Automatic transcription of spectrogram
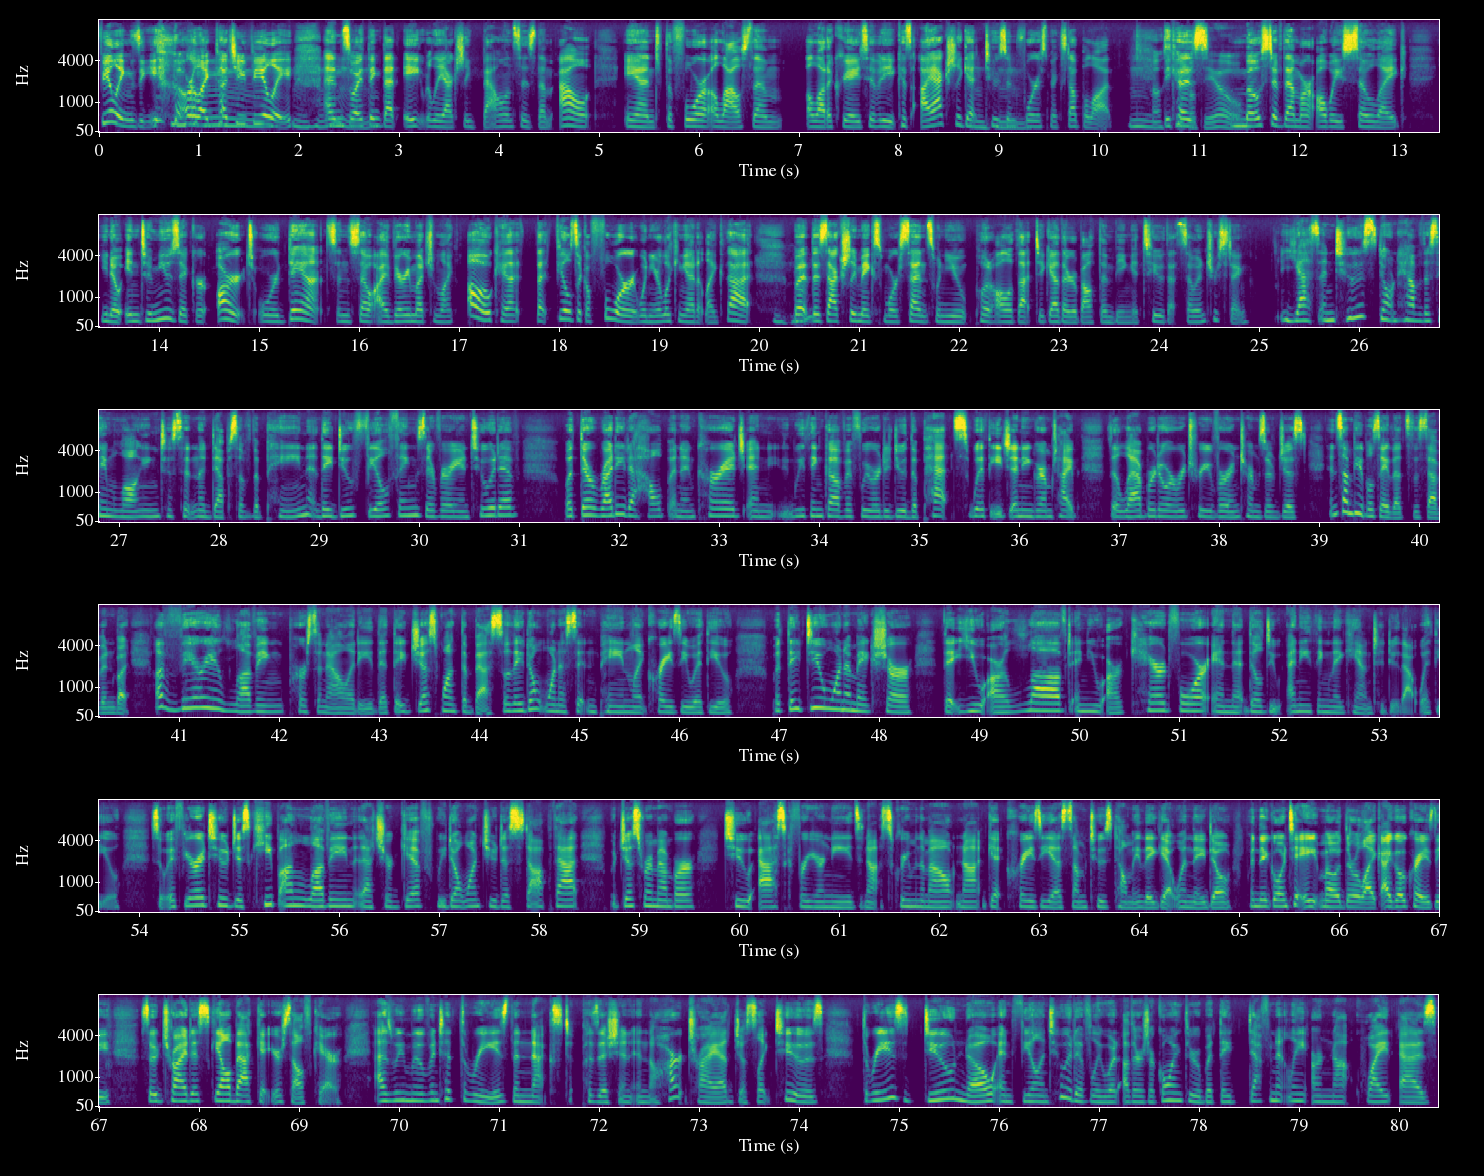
feelingsy or like touchy feely. Mm-hmm. And so I think that eight really actually balances them out, and the four allows them a lot of creativity because I actually get twos and fours mixed up a lot Mm-hmm. most because most of them are always so like you know into music or art or dance, and so I very much am like, oh, okay, that that feels like a four when you're looking at it like that, Mm-hmm. but this actually makes more sense when you put all of that together about them being a two. That's so interesting. Yes, and twos don't have the same longing to sit in the depths of the pain. They do feel things, they're very intuitive, but they're ready to help and encourage. And we think of if we were to do the pets with each Enneagram type, the Labrador Retriever, in terms of just, and some people say that's the seven, but a very loving personality that they just want the best. So they don't want to sit in pain like crazy with you, but they do want to make sure that you are loved and you are cared for and that they'll do anything they can to do that with you. So if you're a two, just keep on loving. That's your gift. We don't want you to stop that, but just remember to ask for your needs, not scream them out, not get crazy as some twos tell me they get when they don't. When they go into eight mode, they're like, I go crazy. So try to scale back, get your self care. As we move into threes, the next position in the heart triad, just like twos, threes do know and feel intuitively what others are going through, but they definitely are not quite as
